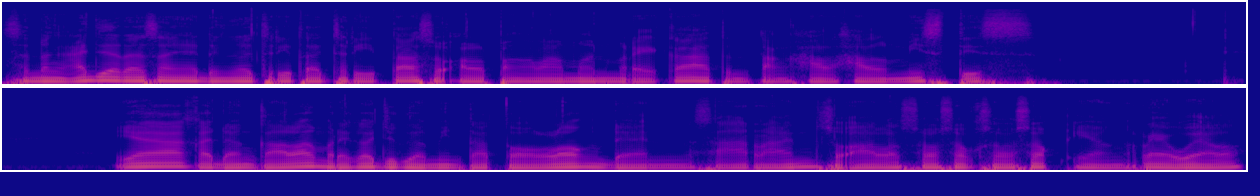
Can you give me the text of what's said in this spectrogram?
seneng aja rasanya dengar cerita-cerita soal pengalaman mereka tentang hal-hal mistis. Ya, kadangkala mereka juga minta tolong dan saran soal sosok-sosok yang rewel,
